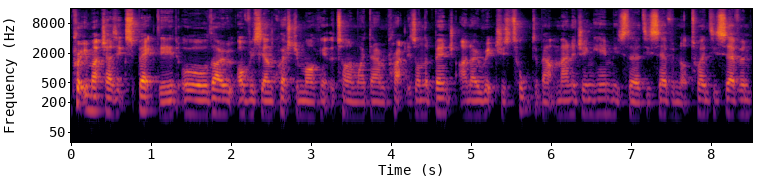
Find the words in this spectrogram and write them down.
pretty much as expected, although obviously I'm question marking at the time why Darren Pratley's on the bench. I know Rich has talked about managing him. He's 37, not 27,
